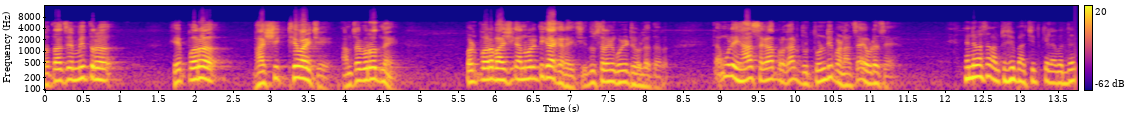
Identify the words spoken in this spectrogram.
स्वतःचे मित्र हे परं भाषिक ठेवायचे आमचा विरोध नाही. पण परभाषिकांवर टीका करायची दुसऱ्याने कोणी ठेवलं तर. त्यामुळे हा सगळा प्रकार दुतोंडीपणाचा एवढंच आहे. धन्यवाद सर आमच्याशी बातचीत केल्याबद्दल.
